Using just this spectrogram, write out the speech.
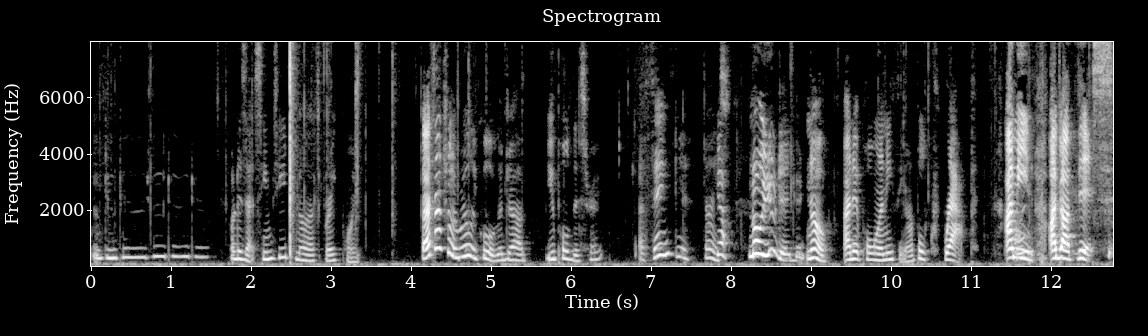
What is that? Steam Siege? No, that's breakpoint. That's actually really cool. Good job. You pulled this, right? I think. Yeah, nice. Yeah. No, you did. No, I didn't pull anything. I pulled crap. I mean, I got this.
